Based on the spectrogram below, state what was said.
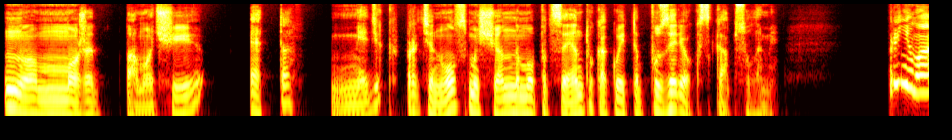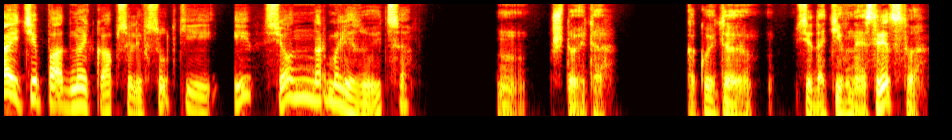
Но может помочь и это. Медик протянул смущенному пациенту какой-то пузырек с капсулами. «Принимайте по одной капсуле в сутки, и все нормализуется». «Что это? Какое-то седативное средство?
